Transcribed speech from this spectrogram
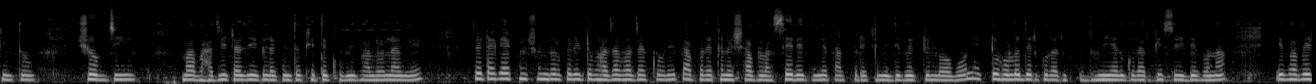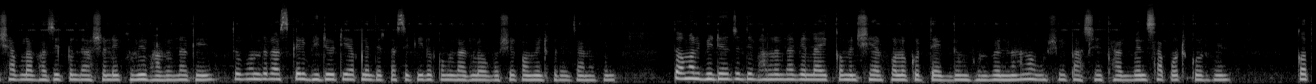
কিন্তু সবজি বা ভাজি টাজি এগুলো কিন্তু খেতে খুবই ভালো লাগে। তো এটাকে এখন সুন্দর করে একটু ভাজা ভাজা করে তারপর এখানে শাপলা ছেড়ে দিয়ে তারপর এখানে দেবো একটু লবণ, একটু হলুদের গুঁড়ার একটু ধনিয়ার গুঁড়ার কিছুই দেবো না। এভাবে শাপলা ভাজি করলে আসলে খুবই ভালো লাগে। তো বন্ধুরা, আজকের ভিডিওটি আপনাদের কাছে কীরকম লাগল অবশ্যই কমেন্ট করে জানাবেন। তো আমার ভিডিও যদি ভালো লাগে লাইক কমেন্ট শেয়ার ফলো করতে একদম ভুলবেন না। অবশ্যই পাশে থাকবেন সাপোর্ট করবেন। কত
